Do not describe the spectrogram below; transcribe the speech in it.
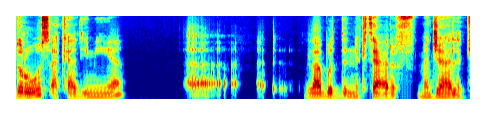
دروس أكاديمية. لابد إنك تعرف مجالك.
